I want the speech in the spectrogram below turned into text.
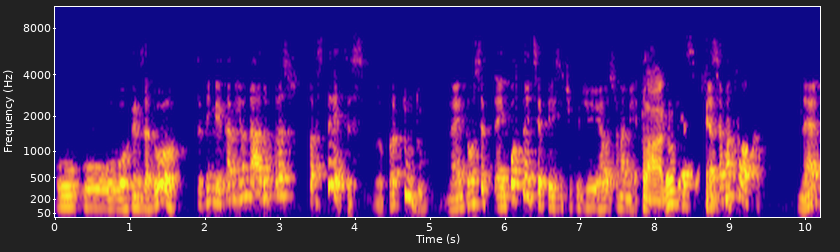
o, o organizador, você tem meio caminho andado para as tretas, para tudo. Né? Então, você, é importante você ter esse tipo de relacionamento. Claro. Essa, essa é uma troca né?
